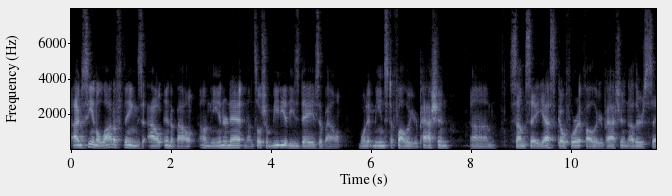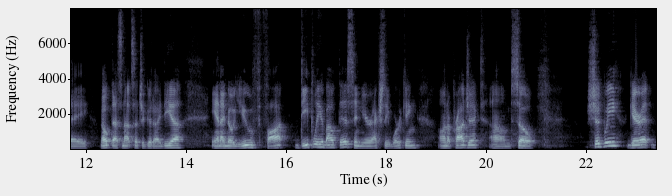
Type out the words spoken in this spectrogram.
I'm seeing a lot of things out and about on the internet and on social media these days about what it means to follow your passion. Um, some say, yes, go for it, follow your passion. Others say, nope, that's not such a good idea. And I know you've thought deeply about this and you're actually working on a project. Um, so, should we, Garrett,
